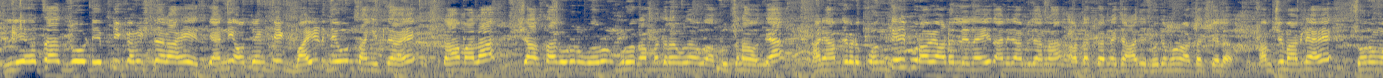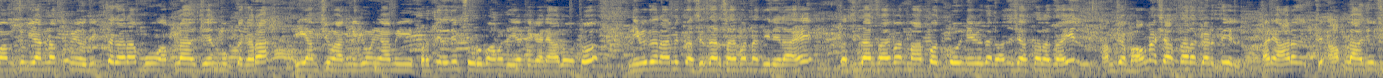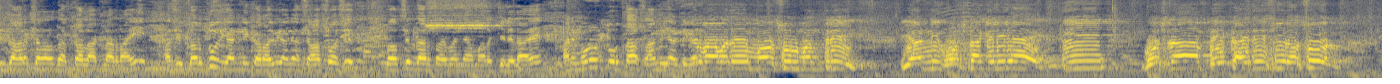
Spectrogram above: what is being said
लेहचा जो डेप्टी कमिशनर आहे त्यांनी ऑथेंटिक बाईट देऊन सांगितले आहे. का आम्हाला शासनाकडून वरून गृहकामंत्र्यांना सूचना होत्या आणि आमच्याकडे कोणतेही पुरावे आढळले नाहीत आणि आम्ही त्यांना अटक करण्याचे आदेश होते म्हणून अटक केलं. आमची मागणी आहे सोनम वामचूक यांना तुम्ही रिक्त करा मो आपला जेलमुक्त करा ही आमची मागणी घेऊन आम्ही प्रतिनिधिक स्वरूपामध्ये या ठिकाणी आलो होतो. निवेदन आम्ही तहसीलदार साहेबांना दिलेलं आहे. तहसीलदार साहेबांमार्फत तो निवेदन राज्य शासनाला जाईल आमच्या भावना शासनाला कळतील आणि आरक्ष आपल्या आदिवासीचा आरक्षणाला धक्का लागणार नाही अशी तरतूद यांनी करावी आणि असं आश्वासित तहसीलदार साहेबांनी आम्हाला केलेलं आहे. आणि म्हणून तुर्तास आम्ही या ठिकाणी महसूल मंत्री यांनी घोषणा केलेली आहे की घोषणा बेकायदेशीर असून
